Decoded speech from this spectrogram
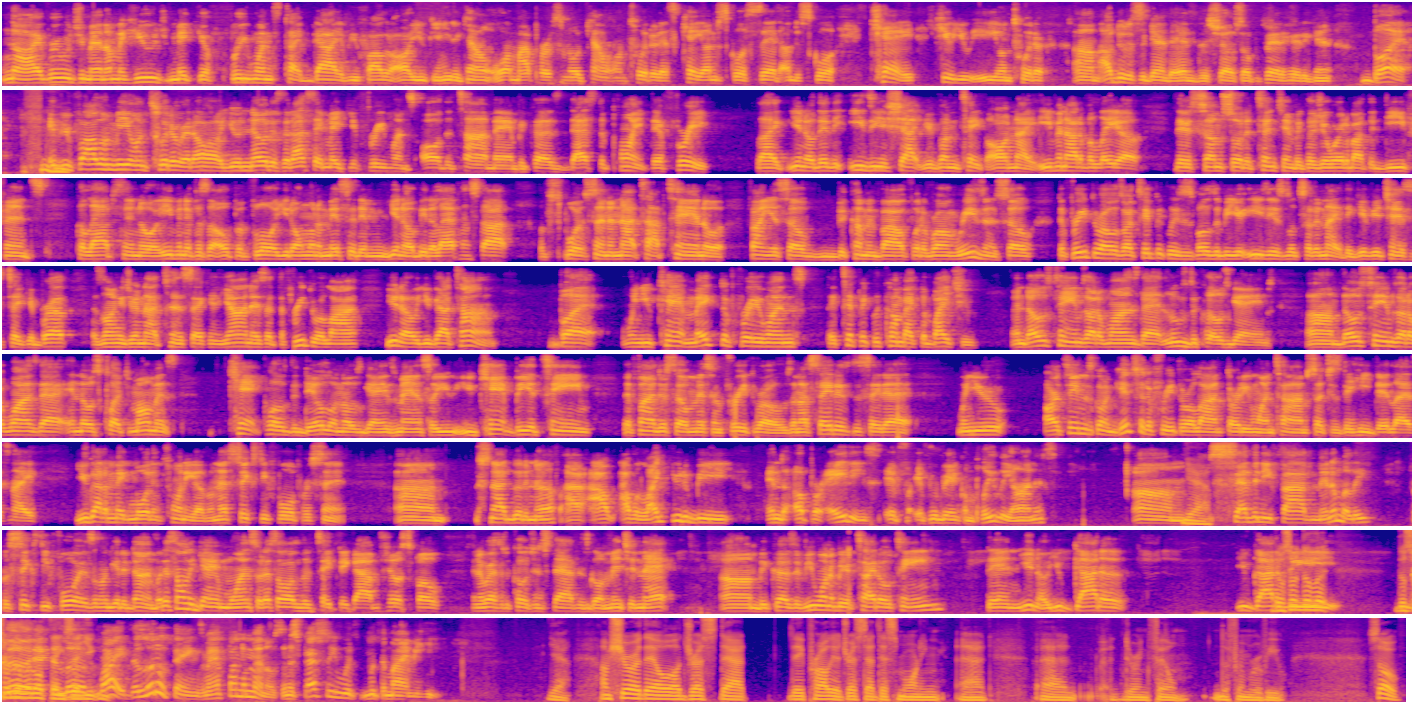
No, I agree with you, man. I'm a huge make your free ones type guy. If you follow All You Can Heat account or my personal account on Twitter, that's K underscore said underscore K Q U E on Twitter. Um, I'll do this again at the end of the show, so prepare to hear it again. But if you follow me on Twitter at all, you'll notice that I say make your free ones all the time, man, because that's the point. They're free. Like, you know, they're the easiest shot you're going to take all night. Even out of a layup, there's some sort of tension because you're worried about the defense collapsing, or even if it's an open floor, you don't want to miss it and, you know, be the laughing stock of Sports Center, not top 10, or find yourself becoming vile for the wrong reasons. So the free throws are typically supposed to be your easiest looks of the night. They give you a chance to take your breath. As long as you're not 10 second Giannis at the free throw line, you know, you got time. But when you can't make the free ones, they typically come back to bite you. And those teams are the ones that lose the close games. Um, those teams are the ones that, in those clutch moments, can't close the deal on those games, man. So you, you can't be a team that finds yourself missing free throws. And I say this to say that when you our team is going to get to the free throw line 31 times, such as the Heat did last night, you got to make more than 20 of them. That's 64%. Um, it's not good enough. I, I, I would like you to be in the upper 80s if if we're being completely honest. Um, Yeah. 75 minimally, but 64 isn't going to get it done. But it's only game one, so that's all the tape they got. I'm sure Spo and the rest of the coaching staff is going to mention that um, because if you want to be a title team, then you know you gotta you gotta Those are be the li- Those are the little things little, that you. right the little things, man, fundamentals, and especially with with the Miami Heat. Yeah, I'm sure they'll address that. They probably addressed that this morning at, at during film the film review. So,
